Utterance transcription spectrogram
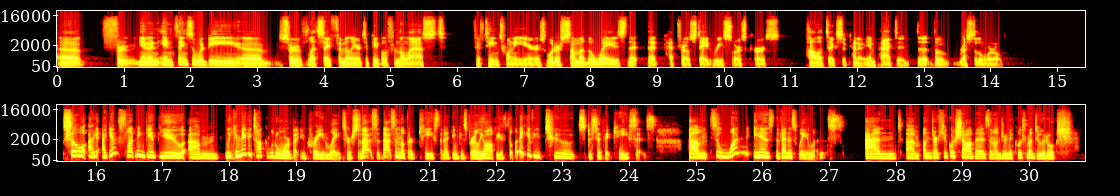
uh, for you know in, in things that would be uh, sort of let's say familiar to people from the last 15 20 years what are some of the ways that that petrostate resource curse politics have kind of impacted the the rest of the world so I, I, guess let me give you. Um, we can maybe talk a little more about Ukraine later. So that's that's another case that I think is fairly obvious. But let me give you two specific cases. Um, so one is the Venezuelans and um, under Hugo Chavez and under Nicolas Maduro.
